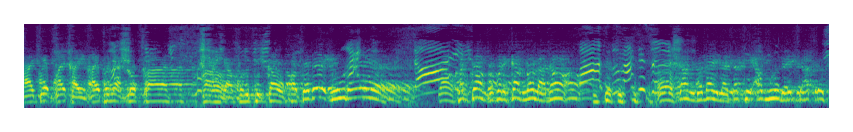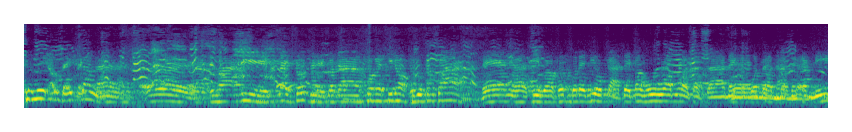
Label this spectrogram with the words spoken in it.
หายเจ็บหายไข้หายพยาธิโรคคาหายจากโควิดสิบเก้าขอบใจเด้อยู่เด้อก็ขั้นจ้องก็ไม่ได้กั้งเนาะล่ะเนาะกั้งก็ได้แหละจักที่เอามือไหนจับแล้วที่นี่เอาไหนกั้งอะ เออมานี่ได้สดให้ก็ได้พวกพี่น้องอยู่ทางบ้านแน่นที่ว่าเพิ่นบ่ได้มีโอกาสได้มาร่วมว่าศาสนาในกระบวนการในครั้งนี้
